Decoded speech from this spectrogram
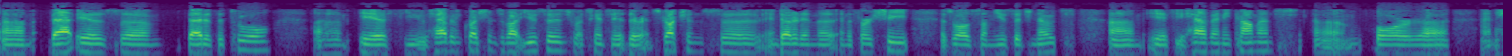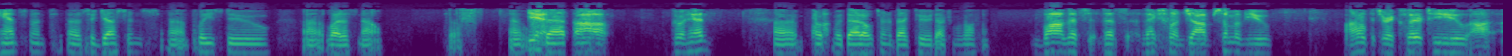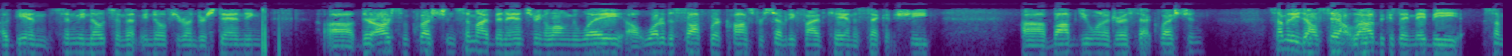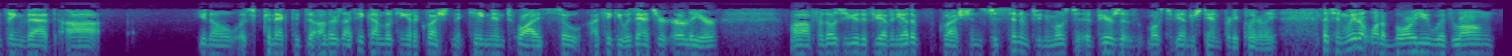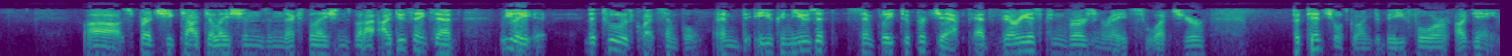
um, that is um, that is the tool. Um, if you have any questions about usage, once again, there are instructions uh, embedded in the in the first sheet, as well as some usage notes. Um, if you have any comments um, or uh, enhancement uh, suggestions, uh, please do uh, let us know. So, uh, yeah. That, go ahead. with that, I'll turn it back to Dr. McLaughlin. Bob, that's that's an excellent job. Some of you I hope it's very clear to you. Uh, again, send me notes and let me know if you're understanding. Uh, there are some questions. Some I've been answering along the way. Uh, what are the software costs for 75K on the second sheet? Uh, Bob, do you want to address that question? Some of these I'll say out loud because they may be something that uh, you know is connected to others. I think I'm looking at a question that came in twice, so I think it was answered earlier. Uh, for those of you, if you have any other questions, just send them to me. Most it appears that most of you understand pretty clearly. Listen, we don't want to bore you with long uh, spreadsheet calculations and explanations, but I, I do think that really the tool is quite simple, and you can use it simply to project at various conversion rates what your potential is going to be for a gain.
